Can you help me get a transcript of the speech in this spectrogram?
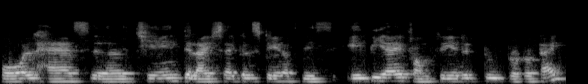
Paul has changed the lifecycle state of this API from created to prototype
